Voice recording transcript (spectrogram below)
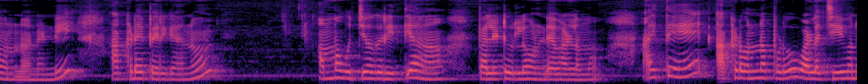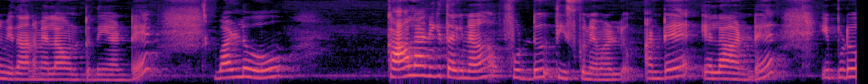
ఉన్నానండి. అక్కడే పెరిగాను. అమ్మ ఉద్యోగరీత్యా పల్లెటూరులో ఉండేవాళ్ళము. అయితే అక్కడ ఉన్నప్పుడు వాళ్ళ జీవన విధానం ఎలా ఉంటుంది అంటే వాళ్ళు కాలానికి తగిన ఫుడ్ తీసుకునేవాళ్ళు. అంటే ఎలా అంటే ఇప్పుడు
